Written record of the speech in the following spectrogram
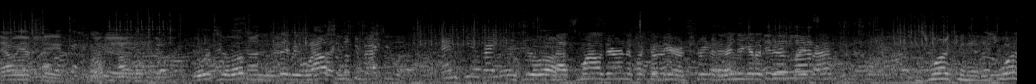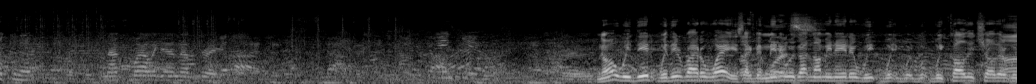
Now we have shade. Where's your left? Alyson, looking back to your left. And to your right. Where's your left? That smile, Darren, if I could. Darren, straight ahead. Then you get a turn straight back. He's working it. He's working it. And that smile again, that's great. Thank you. No, we did. We did right away. It's like the minute we got nominated, we we, we, we called each other, we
